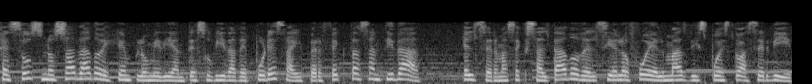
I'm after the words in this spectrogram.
Jesús nos ha dado ejemplo mediante su vida de pureza y perfecta santidad. El ser más exaltado del cielo fue el más dispuesto a servir.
